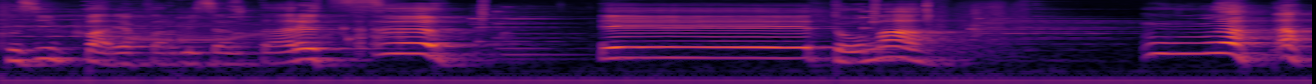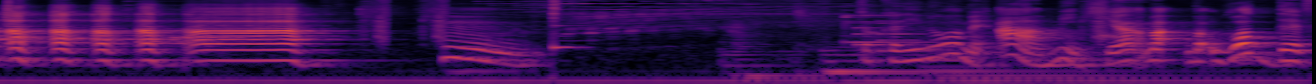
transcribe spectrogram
Così impari a farmi saltare. E... Toma! Hmm. Tocca di nuovo a. Ah, minchia. Ma, ma what the...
